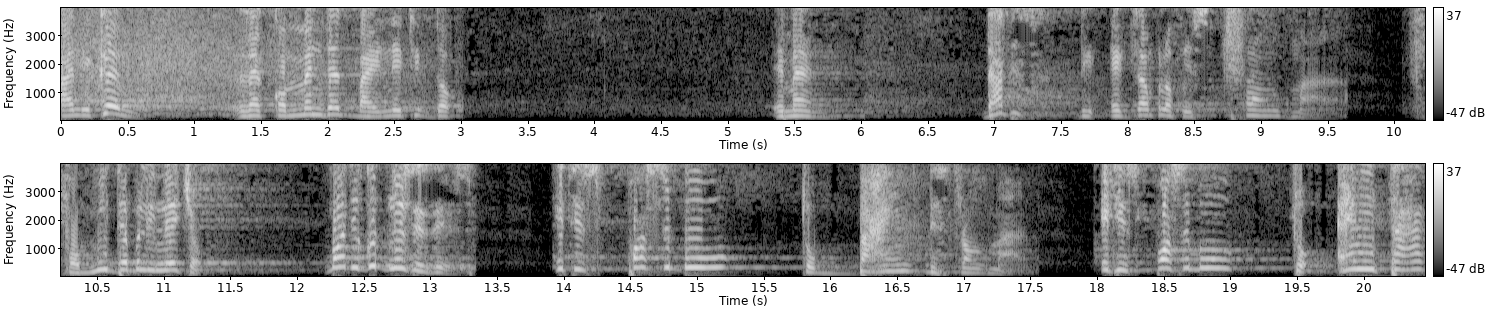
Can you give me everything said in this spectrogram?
And he came recommended by native doctor. Amen. That is the example of a strong man, formidable in nature. But the good news is this it is possible to bind the strong man, it is possible to enter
